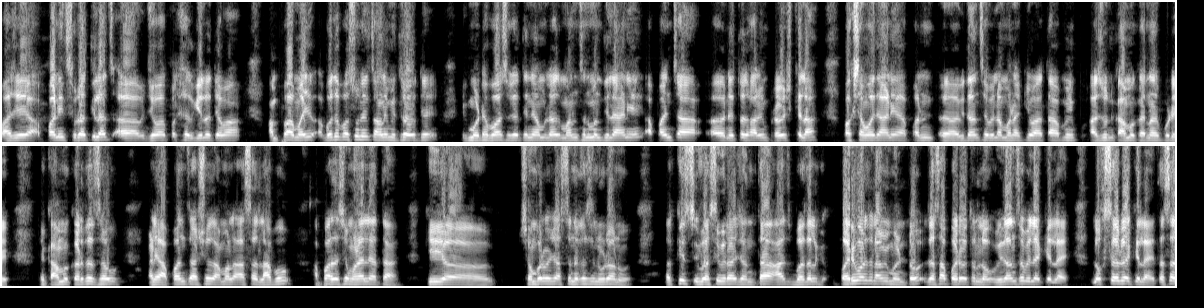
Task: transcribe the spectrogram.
माझे आपण सुरुवातीलाच जेव्हा पक्षात गेलो तेव्हा आमचा माझे अगोदरपासूनच चांगले मित्र होते. एक मोठा भाऊ सगळे त्यांनी आम्हाला मान सन्मान दिला आणि आपणच्या अं, नेतृत्वात आम्ही प्रवेश केला पक्षामध्ये आणि आपण विधानसभेला म्हणा किंवा आता आम्ही अजून कामं करणार पुढे. ते कामं करतच राहू आणि आपणचा आशीर्वाद आम्हाला असा लाभो. आपण जसे म्हणाले आता की अं, शंभर वर्ष जास्त नकस निवडून नक्कीच वसविरा जनता आज बदल परिवर्तन आम्ही म्हणतो जसा परिवर्तन विधानसभेला केलाय लोकसभेला केलाय तसं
